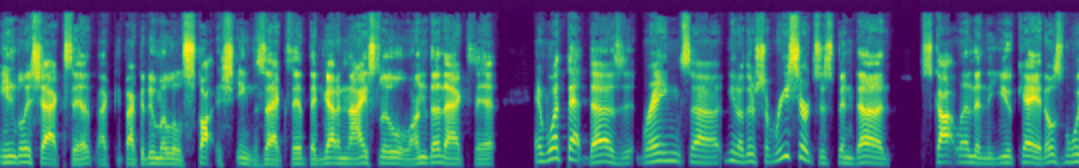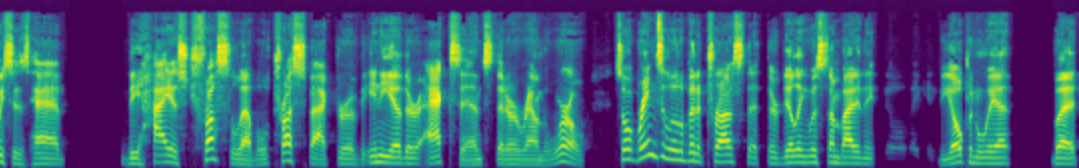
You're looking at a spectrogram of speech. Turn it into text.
English accent. Like if I could do my little Scottish English accent, they've got a nice little London accent. And what that does, it brings, uh, you know, there's some research that's been done, Scotland and the UK. Those voices have the highest trust level, trust factor of any other accents that are around the world. So it brings a little bit of trust that they're dealing with somebody they feel they can be open with, but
